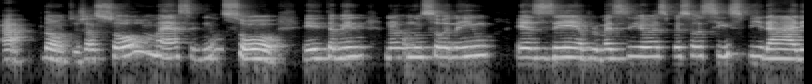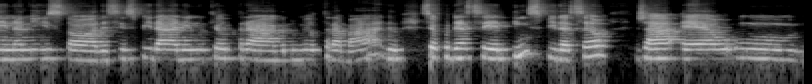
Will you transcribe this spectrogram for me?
ah, pronto, já sou um mestre, não sou, e também não, não sou nenhum exemplo, mas se as pessoas se inspirarem na minha história, se inspirarem no que eu trago, no meu trabalho, se eu puder ser inspiração, já é um,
